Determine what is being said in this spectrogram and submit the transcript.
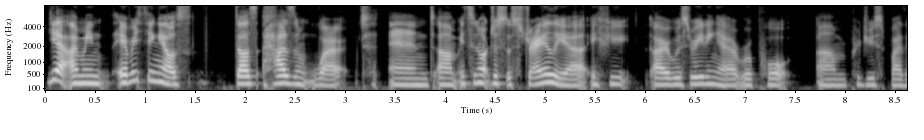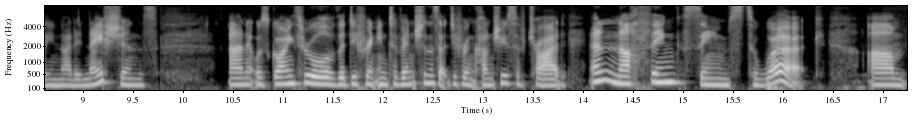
yeah, I mean, everything else does hasn't worked, and um, it's not just Australia. If you, I was reading a report um, produced by the United Nations, and it was going through all of the different interventions that different countries have tried, and nothing seems to work. Um,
